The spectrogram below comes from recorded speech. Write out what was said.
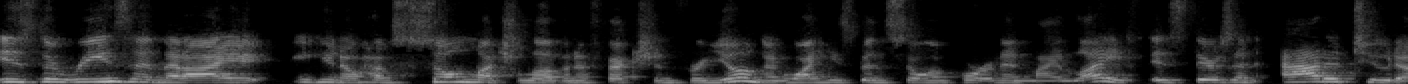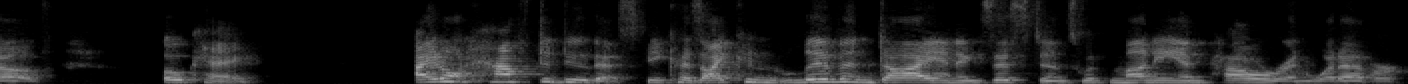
is the reason that I, you know, have so much love and affection for Jung and why he's been so important in my life is there's an attitude of, okay, I don't have to do this because I can live and die in existence with money and power and whatever.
